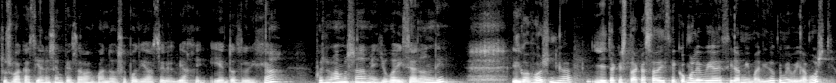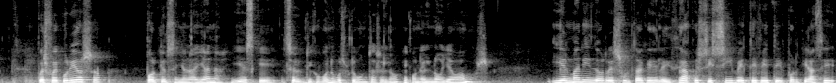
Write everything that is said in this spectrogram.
sus vacaciones empezaban cuando se podía hacer el viaje. Y entonces le dije, ah, pues nos vamos a Medjugorje. Dice, ¿a dónde? Y digo, a Bosnia. Y ella que está casada dice, ¿cómo le voy a decir a mi marido que me voy a Bosnia? Pues fue curioso porque el señor Ayana, y es que se dijo, bueno, pues pregúntaselo, que con él no ya vamos. Y el marido resulta que le dice, ah, pues sí, sí, vete, vete, porque hace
